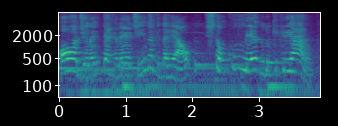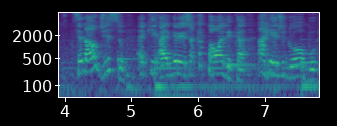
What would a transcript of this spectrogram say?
ódio na internet e na vida real, estão com medo do que criaram. Sinal disso é que a Igreja Católica, a Rede Globo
